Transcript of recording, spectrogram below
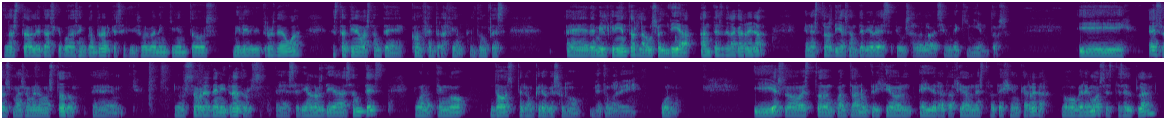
las tabletas que puedas encontrar que se disuelven en 500 mililitros de agua, esta tiene bastante concentración. Entonces, eh, de 1500 la uso el día antes de la carrera. En estos días anteriores he usado la versión de 500. Y eso es más o menos todo. Eh, los sobres de nitratos eh, serían los días antes. Y bueno, tengo dos, pero creo que solo me tomaré uno. Y eso es todo en cuanto a nutrición e hidratación, estrategia en carrera. Luego veremos, este es el plan,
